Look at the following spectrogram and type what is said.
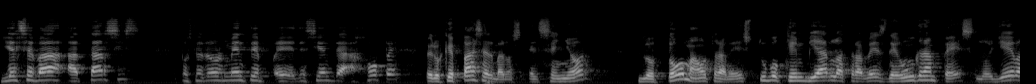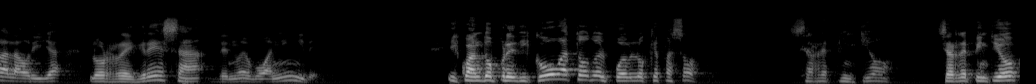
y él se va a Tarsis, posteriormente eh, desciende a Jope. Pero ¿qué pasa, hermanos? El Señor lo toma otra vez, tuvo que enviarlo a través de un gran pez, lo lleva a la orilla, lo regresa de nuevo a Nínive. Y cuando predicó a todo el pueblo, ¿qué pasó? Se arrepintió. Se arrepintió,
